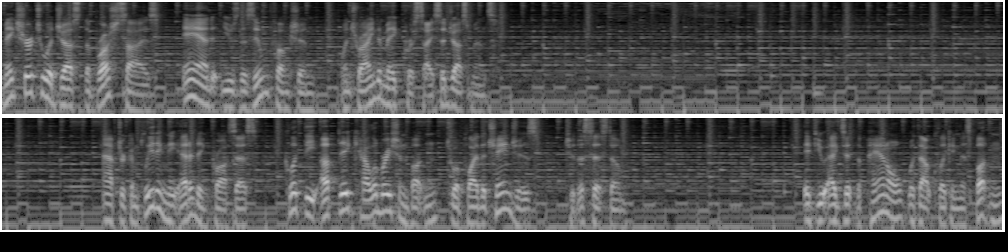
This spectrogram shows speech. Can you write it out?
Make sure to adjust the brush size and use the zoom function when trying to make precise adjustments. After completing the editing process, click the Update Calibration button to apply the changes to the system. If you exit the panel without clicking this button,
